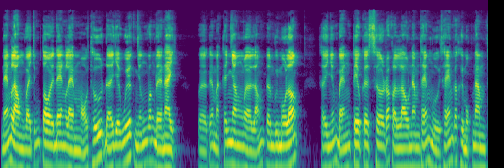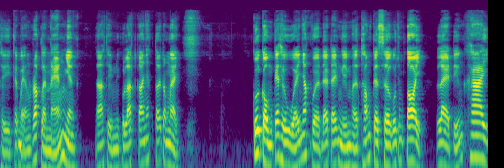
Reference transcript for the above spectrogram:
nản lòng và chúng tôi đang làm mọi thứ để giải quyết những vấn đề này. Về cái mặt cá nhân và lẫn trên quy mô lớn thì những bạn treo KC rất là lâu 5 tháng 10 tháng có khi một năm thì các bạn rất là nản nha. Đó thì Nicholas có nhắc tới trong này. Cuối cùng, cái hiệu quả nhất về để trải nghiệm hệ thống Kaiser của chúng tôi là triển khai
